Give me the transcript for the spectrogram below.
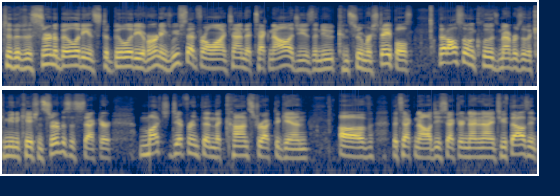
to the discernibility and stability of earnings. We've said for a long time that technology is the new consumer staples. That also includes members of the communication services sector, much different than the construct, again, of the technology sector in 99 2000.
